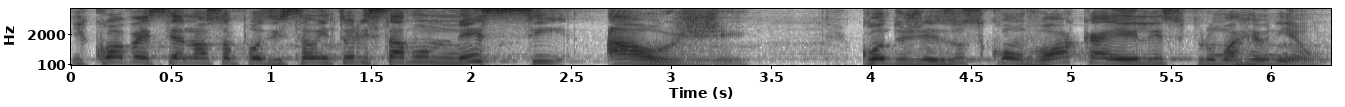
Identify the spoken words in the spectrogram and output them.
e qual vai ser a nossa posição? Então eles estavam nesse auge, quando Jesus convoca eles para uma reunião.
